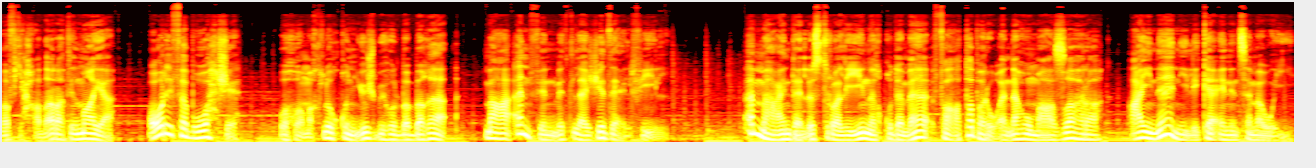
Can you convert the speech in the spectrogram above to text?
وفي حضارة المايا عرف بوحشه وهو مخلوق يشبه الببغاء مع أنف مثل جذع الفيل. أما عند الأستراليين القدماء فاعتبروا أنه مع الزهرة عينان لكائن سماوي.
